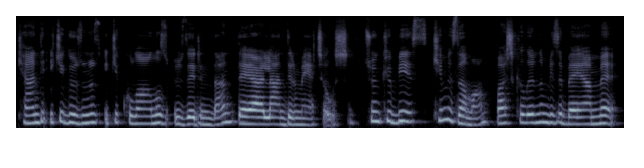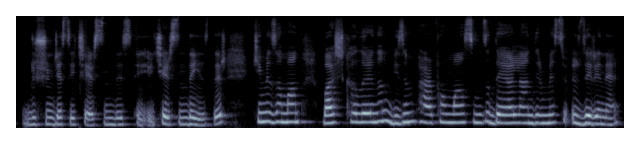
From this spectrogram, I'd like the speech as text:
kendi iki gözünüz, iki kulağınız üzerinden değerlendirmeye çalışın. Çünkü biz kimi zaman başkalarının bizi beğenme düşüncesi içerisinde içerisindeyizdir. Kimi zaman başkalarının bizim performansımızı değerlendirmesi üzerine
